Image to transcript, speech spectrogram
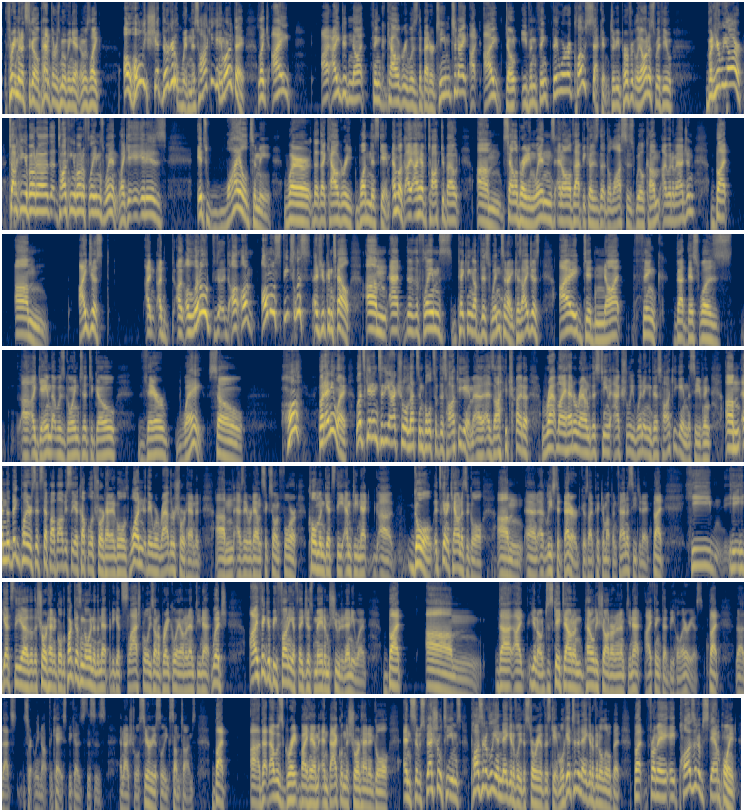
three minutes to go. Panthers moving in. It was like oh holy shit they're gonna win this hockey game aren't they like i I, I did not think Calgary was the better team tonight. I, I don't even think they were a close second, to be perfectly honest with you. But here we are talking about a talking about a Flames win. Like it, it is, it's wild to me where that, that Calgary won this game. And look, I, I have talked about um, celebrating wins and all of that because the, the losses will come, I would imagine. But um, I just I'm, I'm a little almost speechless as you can tell um at the, the flames picking up this win tonight because i just i did not think that this was uh, a game that was going to to go their way. So huh but anyway, let's get into the actual nuts and bolts of this hockey game as, I try to wrap my head around this team actually winning this hockey game this evening. Um, and the big players that step up, obviously, a couple of shorthanded goals. One, they were rather shorthanded um, as they were down six on four. Coleman gets the empty net. Uh, goal. It's going to count as a goal, um, and at least it better because I picked him up in fantasy today. But he he, he gets the, uh, the the shorthanded goal. The puck doesn't go into the net, but he gets slashed while he's on a breakaway on an empty net, which I think it'd be funny if they just made him shoot it anyway. But um that I you know just skate down on penalty shot on an empty net. I think that'd be hilarious. But uh, that's certainly not the case because this is an actual serious league sometimes. But uh, that that was great by him, and back on the shorthanded goal. And so special teams, positively and negatively, the story of this game. We'll get to the negative in a little bit, but from a, a positive standpoint,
